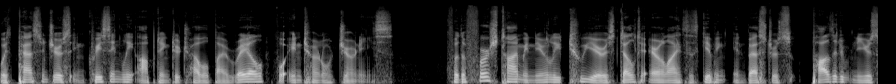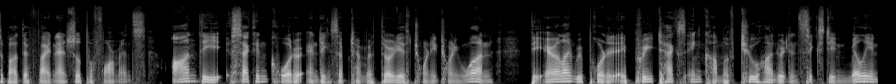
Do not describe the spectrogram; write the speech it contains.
with passengers increasingly opting to travel by rail for internal journeys. For the first time in nearly two years, Delta Airlines is giving investors positive news about their financial performance. On the second quarter ending September 30th, 2021, the airline reported a pre tax income of $216 million,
